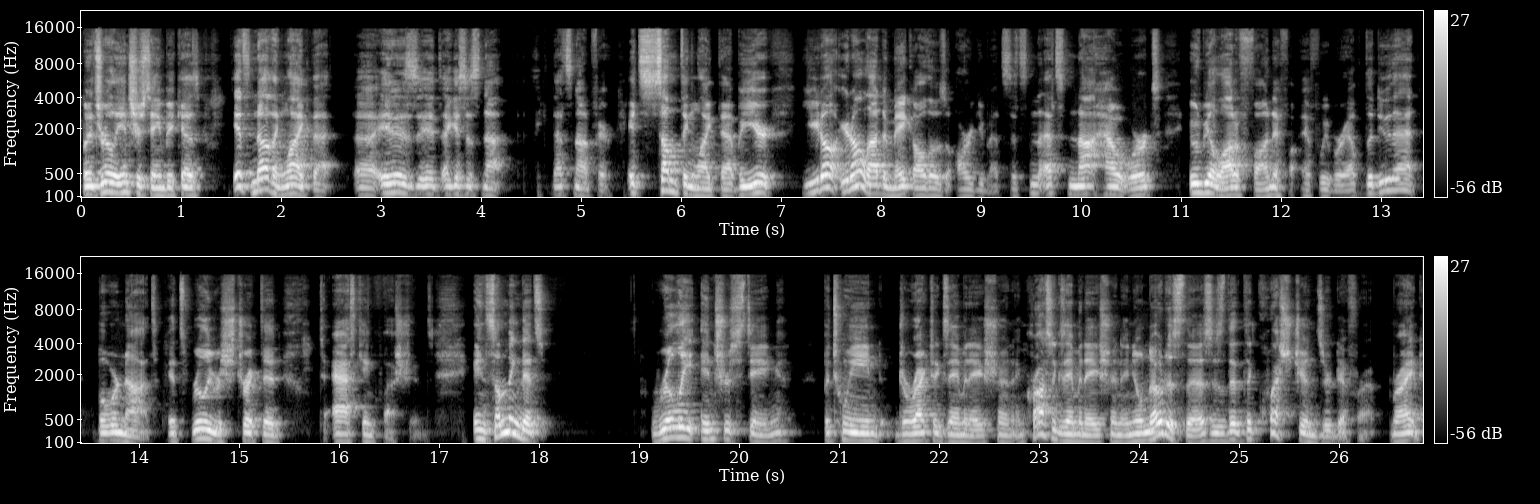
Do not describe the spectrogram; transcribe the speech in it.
But it's really interesting because it's nothing like that. Uh, it is. It, I guess it's not. That's not fair. It's something like that, but you're you don't you're not allowed to make all those arguments. That's that's not how it works. It would be a lot of fun if if we were able to do that, but we're not. It's really restricted to asking questions. And something that's really interesting between direct examination and cross examination, and you'll notice this, is that the questions are different, right?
